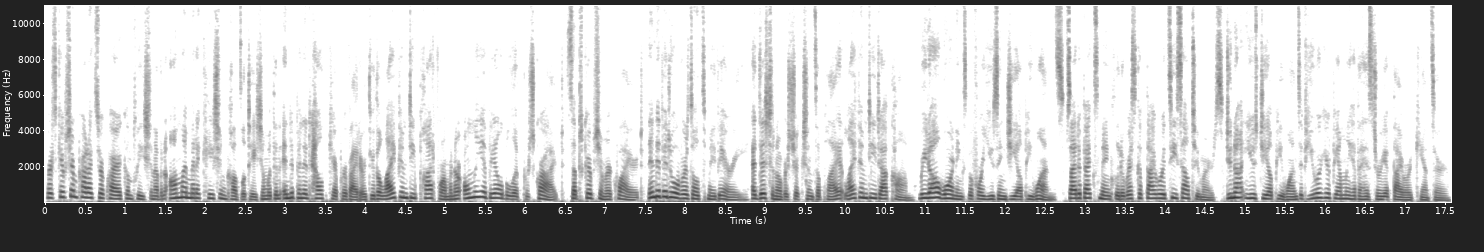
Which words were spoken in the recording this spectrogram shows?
Prescription products require completion of an online medication consultation with an independent healthcare provider through the LifeMD platform and are only available if prescribed. Subscription required. Individual results may vary. Additional restrictions apply at lifemd.com. Read all warnings before using GLP 1s. Side effects may include a risk of thyroid C cell tumors. Do not use GLP 1s if you or your family have a history of thyroid cancer.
